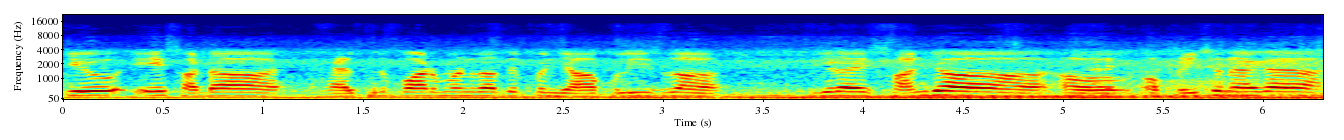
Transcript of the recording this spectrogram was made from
ਕਿ ਉਹ ਇਹ ਸਾਡਾ ਹੈਲਥ ਡਿਪਾਰਟਮੈਂਟ ਦਾ ਤੇ ਪੰਜਾਬ ਪੁਲਿਸ ਦਾ ਜਿਹੜਾ ਇਹ ਸਾਂਝਾ ਆਪਰੇਸ਼ਨ ਹੈਗਾ ਆ,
